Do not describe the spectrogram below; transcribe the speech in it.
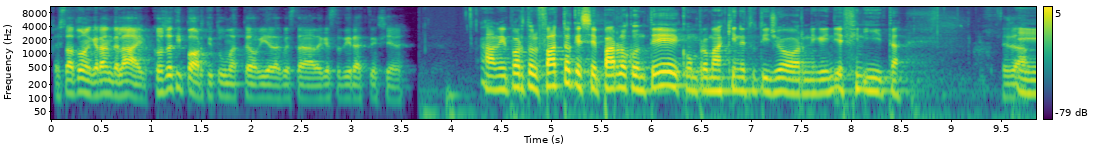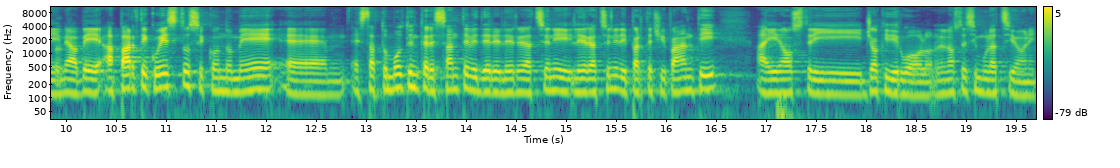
è stata una grande live. Cosa ti porti tu, Matteo, via da questa, da questa diretta insieme? Ah, mi porto il fatto che se parlo con te compro macchine tutti i giorni, quindi è finita. Esatto. E, vabbè, a parte questo, secondo me eh, è stato molto interessante vedere le reazioni, le reazioni dei partecipanti ai nostri giochi di ruolo, alle nostre simulazioni.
